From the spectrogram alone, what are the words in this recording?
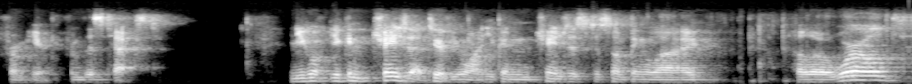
from here, from this text. And you, you can change that too if you want. You can change this to something like hello world.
